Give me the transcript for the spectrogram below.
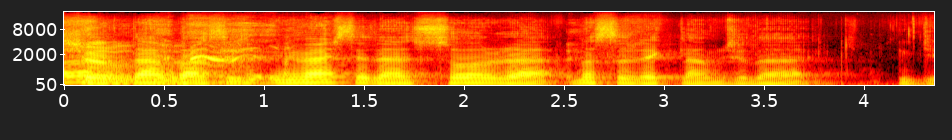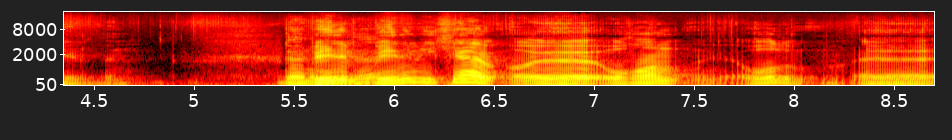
ver. şundan bahsedeceğim. Üniversiteden sonra nasıl reklamcılığa Girdin. Dönüldü? Benim benim hikayem e, o an oğlum e,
